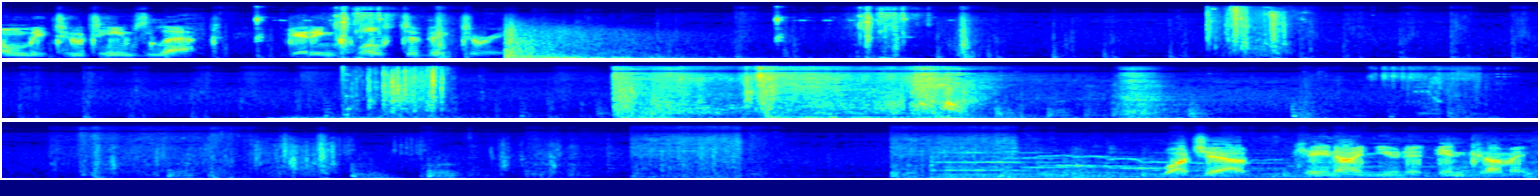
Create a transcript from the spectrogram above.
Only two teams left, getting close to victory. Watch out. K9 unit incoming.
